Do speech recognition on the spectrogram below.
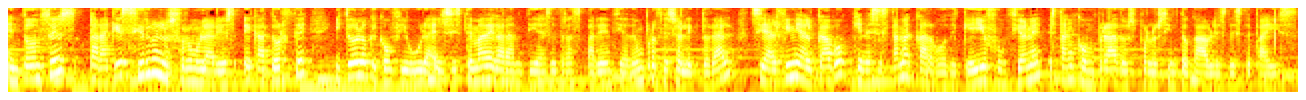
Entonces, ¿para qué sirven los formularios E14 y todo lo que configura el sistema de garantías de transparencia de un proceso electoral si al fin y al cabo quienes están a cargo de que ello funcione están comprados por los intocables de este país?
